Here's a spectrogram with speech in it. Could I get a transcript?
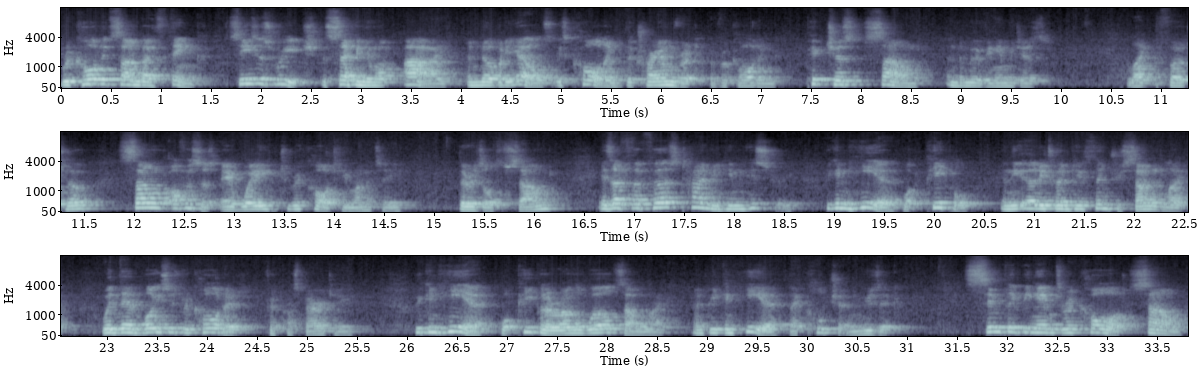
Recorded sound, I think, us reach the second in what I and nobody else is calling the triumvirate of recording pictures, sound, and the moving images. Like the photo, sound offers us a way to record humanity. The result of sound is that for the first time in human history, we can hear what people in the early 20th century sounded like, with their voices recorded for prosperity. We can hear what people around the world sound like, and we can hear their culture and music. Simply being able to record sound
